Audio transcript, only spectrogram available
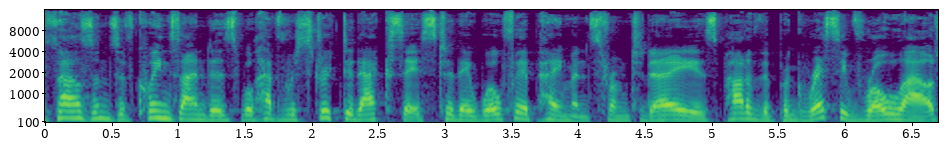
thousands of Queenslanders will have restricted access to their welfare payments from today as part of the progressive rollout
